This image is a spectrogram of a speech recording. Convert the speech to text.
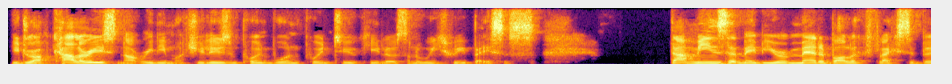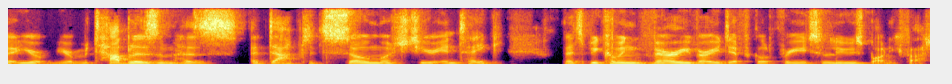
You drop calories, not really much. You're losing 0.1, 0.2 kilos on a week to week basis. That means that maybe your metabolic flexibility, your, your metabolism has adapted so much to your intake that's becoming very, very difficult for you to lose body fat.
